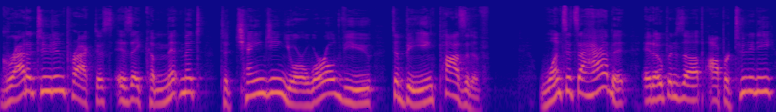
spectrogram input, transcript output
Gratitude in practice is a commitment to changing your worldview to being positive. Once it's a habit, it opens up opportunity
